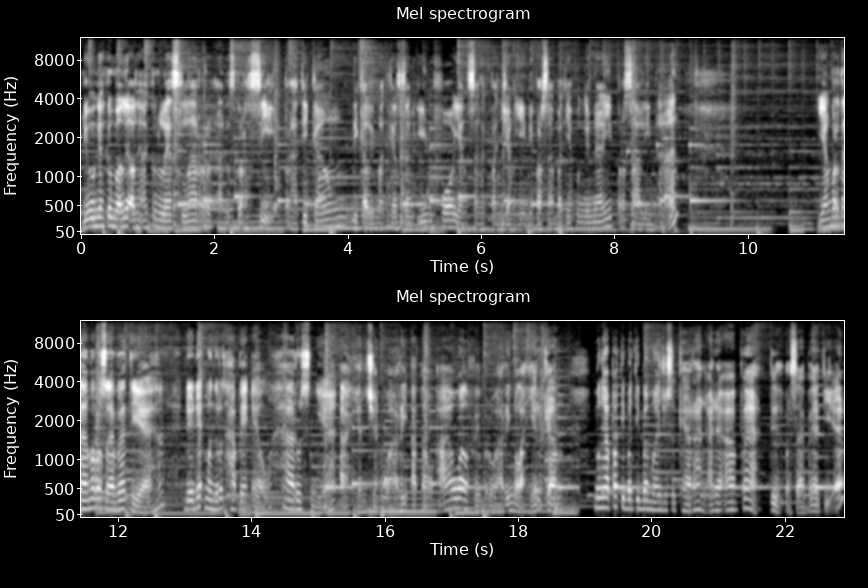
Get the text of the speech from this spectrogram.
Diunggah kembali oleh akun Leslar underscore C. Perhatikan di kalimat kesan info yang sangat panjang ini Persahabat yang mengenai persalinan yang pertama persahabat ya, Dedek menurut HPL harusnya akhir Januari atau awal Februari melahirkan. Mengapa tiba-tiba maju sekarang? Ada apa? Tuh persahabat ya.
